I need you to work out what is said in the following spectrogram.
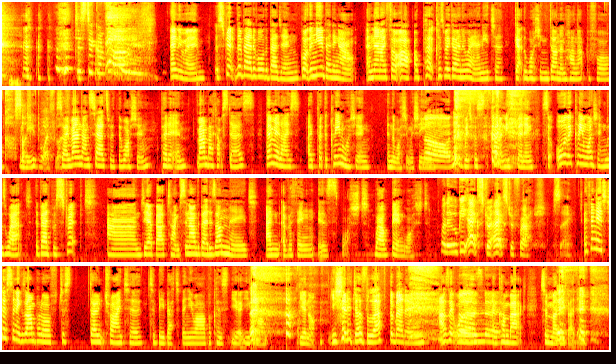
Just to confirm. anyway, stripped the bed of all the bedding, got the new bedding out, and then I thought, oh, I'll put because we're going away. I need to get the washing done and hung up before Oh, we such leave. good wife life. So I ran downstairs with the washing, put it in, ran back upstairs, then realised I'd put the clean washing in the washing machine. oh, no. Which was currently spinning. So all the clean washing was wet. The bed was stripped. And yeah, bad time. So now the bed is unmade and everything is washed. Well, being washed. Well, it will be extra, extra fresh. So, I think it's just an example of just don't try to to be better than you are because you you can't. You're not. You should have just left the bedding as it oh, was Oh, no. and come back to muddy bedding.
